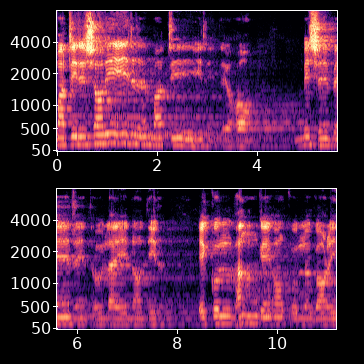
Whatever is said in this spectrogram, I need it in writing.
মাটির শরীর, মাটির দেহ, মিশবে ধুলাই নদীর একুল ভাঙ্গে অকুল গড়ে।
